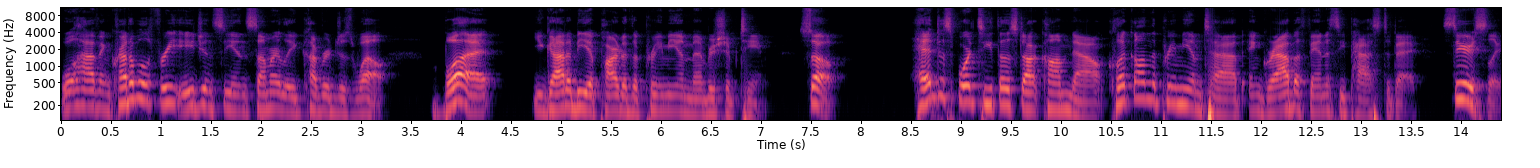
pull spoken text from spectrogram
We'll have incredible free agency and summer league coverage as well. But you got to be a part of the premium membership team. So head to sportsethos.com now, click on the premium tab, and grab a fantasy pass today. Seriously,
